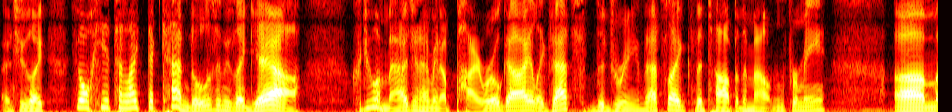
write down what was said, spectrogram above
and she's like, "You're here to light the candles," and he's like, "Yeah." Could you imagine having a pyro guy? Like that's the dream. That's like the top of the mountain for me. Um,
